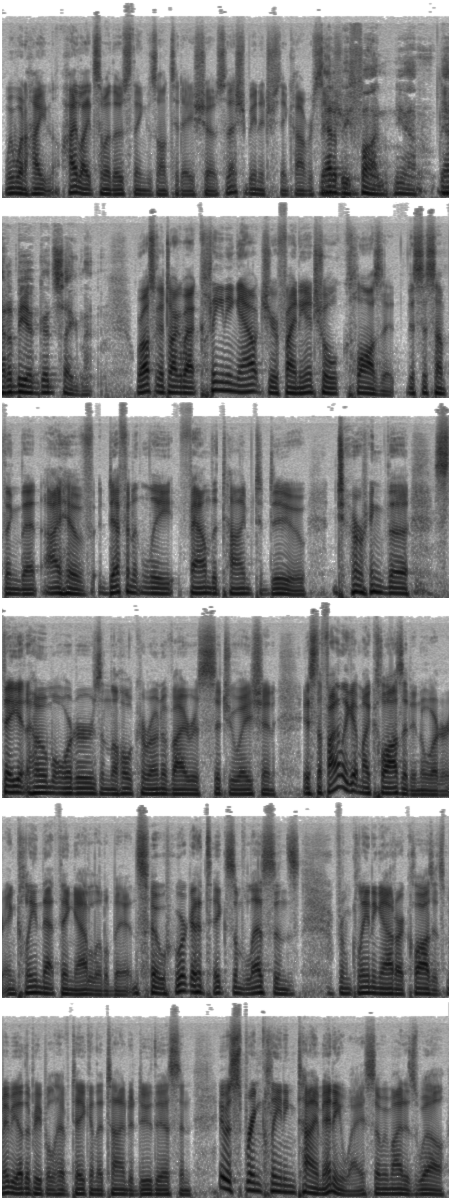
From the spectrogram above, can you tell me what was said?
We want to hi- highlight some of those things on today's show. So that should be an interesting conversation. That'll be fun. Yeah. That'll be a good segment. We're also going to talk about cleaning out your financial closet. This is something that I have definitely found the time to do during the stay at home orders and the whole coronavirus situation is to finally get my closet in order and clean that thing out a little bit. And so we're going to take some lessons from cleaning out our closets. Maybe other people have taken the time to do this and it was spring cleaning cleaning time anyway, so we might as well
